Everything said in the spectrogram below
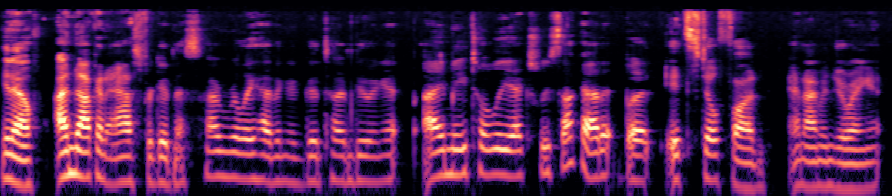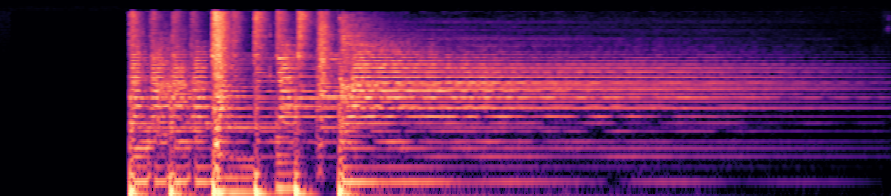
you know, I'm not going to ask forgiveness. I'm really having a good time doing it. I may totally actually suck at it, but it's still fun and I'm enjoying it.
